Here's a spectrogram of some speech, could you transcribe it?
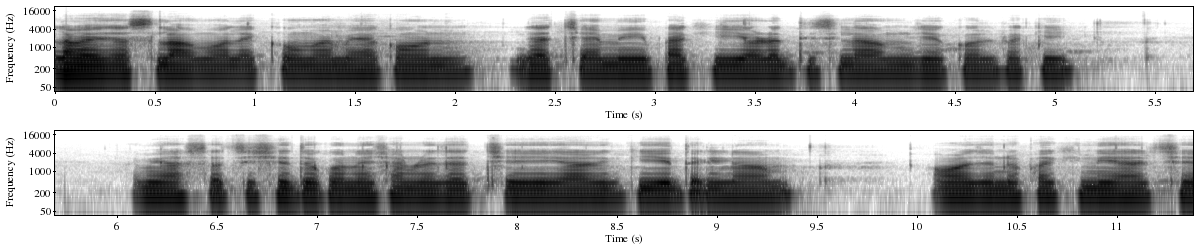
হ্যালো ভাই আসসালামু আলাইকুম। আমি এখন যাচ্ছি, আমি পাখি অর্ডার দিয়েছিলাম যে কোয়েল পাখি। আমি আস্তে আস্তে সে দোকানের সামনে যাচ্ছি আর গিয়ে দেখলাম আমার জন্য পাখি নিয়ে আসছে।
